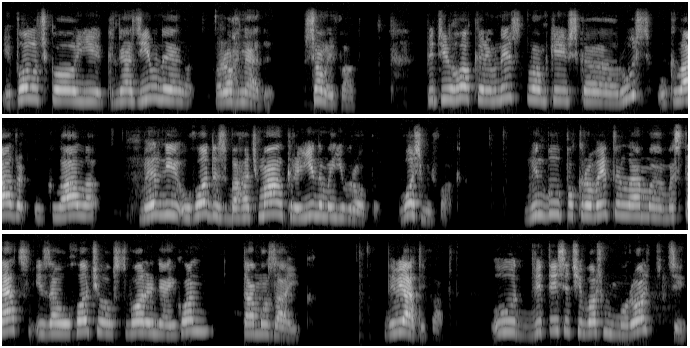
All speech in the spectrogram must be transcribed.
і Полоцької князівни Рогнеди. Сьомий факт. Під його керівництвом Київська Русь уклала, уклала мирні угоди з багатьма країнами Європи. Восьмий факт. Він був покровителем мистецтв і заохочував створення ікон та мозаїк. Дев'ятий факт. У 2008 році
